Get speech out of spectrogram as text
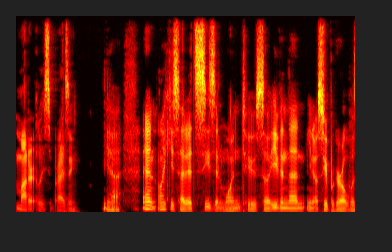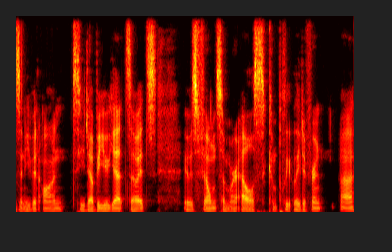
moderately surprising. Yeah. And like you said, it's season one too. So even then, you know, Supergirl wasn't even on CW yet. So it's it was filmed somewhere else, completely different uh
